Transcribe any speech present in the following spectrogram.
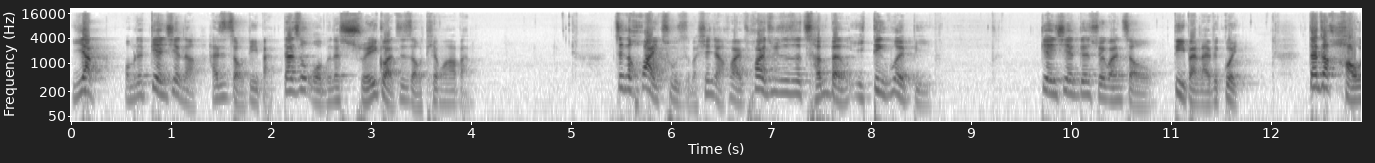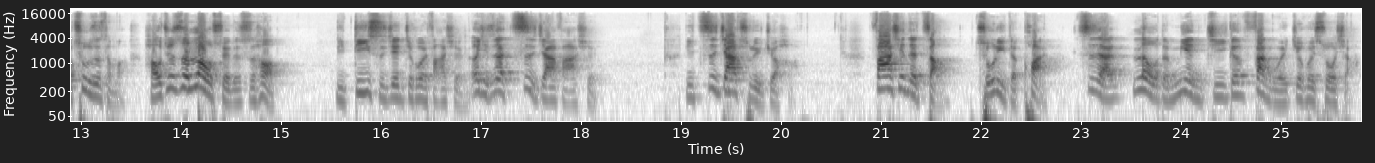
一样。我们的电线呢还是走地板，但是我们的水管是走天花板。这个坏处是什么？先讲坏处，坏处就是成本一定会比电线跟水管走地板来的贵。但是好处是什么？好处是漏水的时候，你第一时间就会发现，而且是在自家发现，你自家处理就好，发现的早，处理的快，自然漏的面积跟范围就会缩小，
